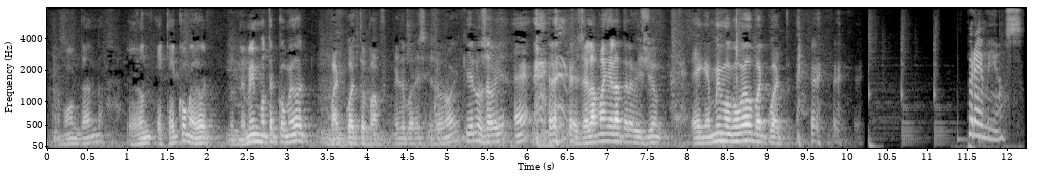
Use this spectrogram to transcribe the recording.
estamos montando. Es donde- Está el comedor, donde mismo está el comedor, va el cuarto de Panfilo. ¿Qué te parece eso, no? ¿Quién lo sabía? eh? Esa es la magia de la televisión. En el mismo comedor va el cuarto. Premios.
